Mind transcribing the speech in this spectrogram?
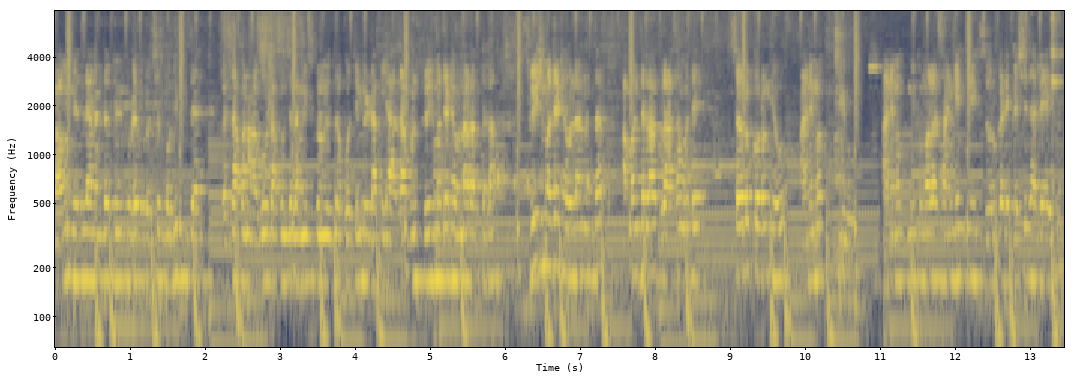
गाळून घेतल्यानंतर तुम्ही थोडे प्रोसेस बघितलीच आहे. कसं आपण आगोळ टाकून त्याला मिक्स करून घेतलं कोथिंबीर टाकली आता आपण फ्रीजमध्ये ठेवणार आहोत त्याला. फ्रीजमध्ये ठेवल्यानंतर आपण त्याला ग्लासामध्ये सर्व करून घेऊ आणि मग पिऊ. आणि मग मी तुम्हाला सांगेन की सोरकडे कशी झाली आहे.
